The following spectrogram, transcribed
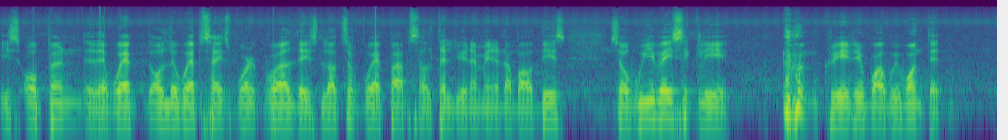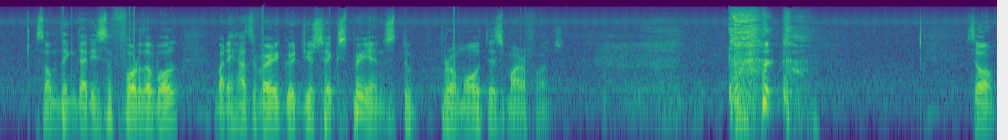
It's open. The web, all the websites work well. There's lots of web apps. I'll tell you in a minute about this. So we basically created what we wanted. Something that is affordable, but it has a very good user experience to promote the smartphones. so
